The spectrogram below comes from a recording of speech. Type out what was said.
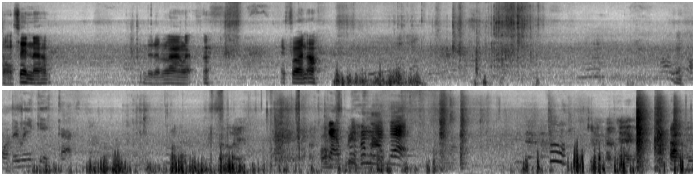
สองเส้นนะครับ เดี๋ยวด้านล่างแล้วอะไอเฟิร์นเอา ออกได้ไม่เกะกะ อะไรแล้วก็ จับ เป ไม่ ลี่ยน ขนาดแกะ เกี่ยวกับแทกครับตั้งให้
